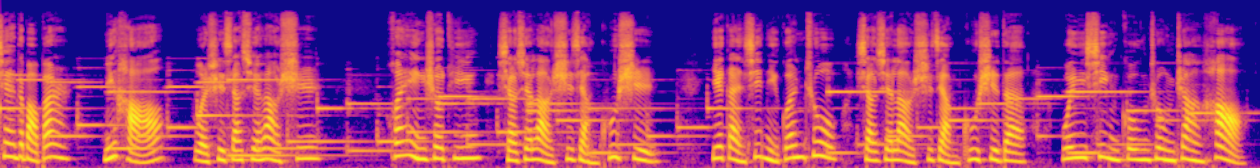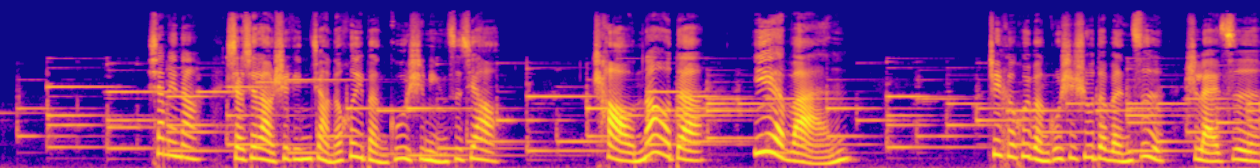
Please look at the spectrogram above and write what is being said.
亲爱的宝贝儿，你好，我是小雪老师，欢迎收听小雪老师讲故事，也感谢你关注小雪老师讲故事的微信公众账号。下面呢，小雪老师给你讲的绘本故事名字叫《吵闹的夜晚》。这个绘本故事书的文字是来自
